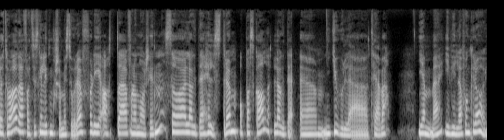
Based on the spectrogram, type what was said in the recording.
Vet du hva, Det er faktisk en litt morsom historie. fordi at eh, For noen år siden så lagde Hellstrøm og Pascal lagde eh, jule-TV hjemme i Villa von Croy.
